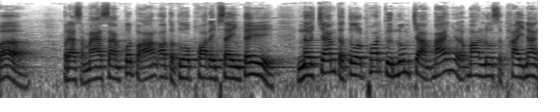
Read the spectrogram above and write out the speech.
បើព្រះសម្មាសម្ពុទ្ធព្រះអង្គអត់ទទួលផាត់អីផ្សេងទេ នៅចាំទទួលផាត់គឺនំចាំបាញ់របស់លោកសទ្ធិហ្នឹង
